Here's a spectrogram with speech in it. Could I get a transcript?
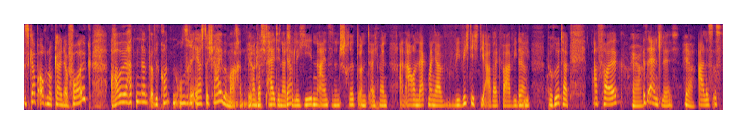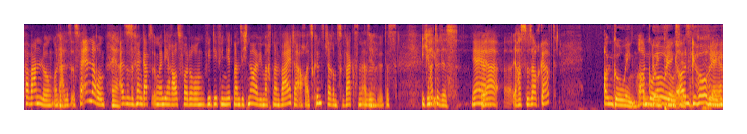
Es gab auch noch keinen Erfolg. Aber wir hatten dann, wir konnten unsere erste Scheibe machen. Ja, und das Wirklich. teilt ihr Ja. natürlich jeden einzelnen Schritt. Und ich meine, an Aaron merkt man ja, wie wichtig die Arbeit war, wie Ja. die berührt hat. Erfolg Ja. ist endlich. Alles ist Verwandlung und alles ist Veränderung. Also insofern gab es irgendwann die Herausforderung, wie definiert man sich neu, wie macht man weiter, auch als Künstlerin zu wachsen. Also das Ich hatte das. Ja, ja. Hast du es auch gehabt? ongoing, Ongoing, process. ongoing. Ja, ja.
